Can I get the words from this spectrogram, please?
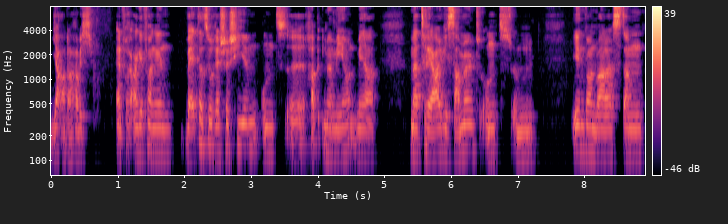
ja, da habe ich einfach angefangen, weiter zu recherchieren und äh, habe immer mehr und mehr Material gesammelt und ähm, irgendwann war das dann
